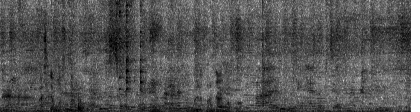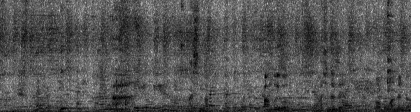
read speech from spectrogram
이야, 맛있게 먹었습니다. 아, 맛있습니다. 빵도 이거 맛있는데 더 먹으면 안 됩니다.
